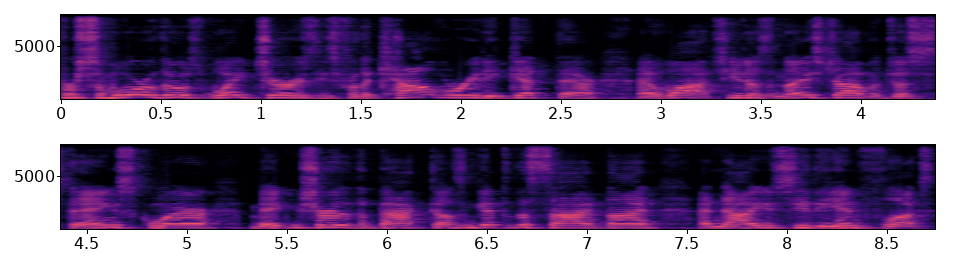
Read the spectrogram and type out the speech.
for some more of those white jerseys, for the cavalry to get there. And watch, he does a nice job of just staying square, making sure that the back doesn't get to the sideline. And now you see the influx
